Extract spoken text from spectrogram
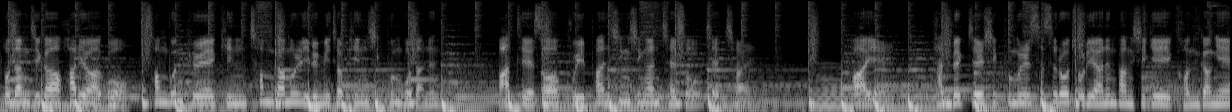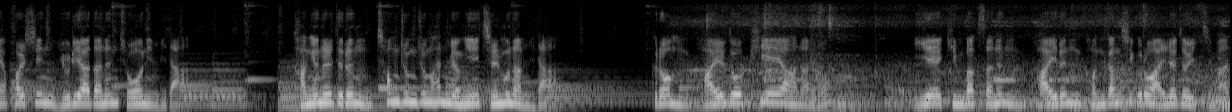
포장지가 화려하고 성분표에 긴 첨가물 이름이 적힌 식품보다는 마트에서 구입한 싱싱한 채소, 제철, 과일, 단백질 식품을 스스로 조리하는 방식이 건강에 훨씬 유리하다는 조언입니다. 강연을 들은 청중 중 한 명이 질문합니다. 그럼 과일도 피해야 하나요? 이에 김 박사는 과일은 건강식으로 알려져 있지만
